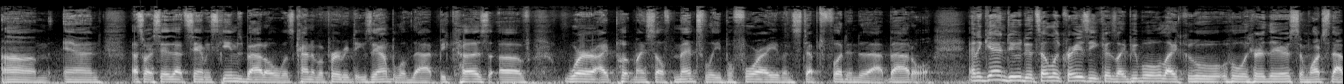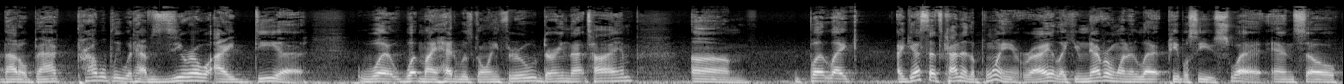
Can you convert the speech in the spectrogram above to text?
Um, and that's why I say that Sammy Schemes battle was kind of a perfect example of that because of where I put myself mentally before I even stepped foot into that battle. And again, dude, it's a little crazy because like people like who who will hear this and watch that battle back probably would have zero idea what what my head was going through during that time. Um, but like I guess that's kind of the point, right? Like you never want to let people see you sweat. And so,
